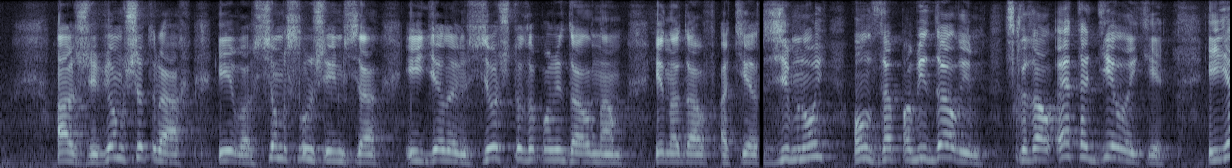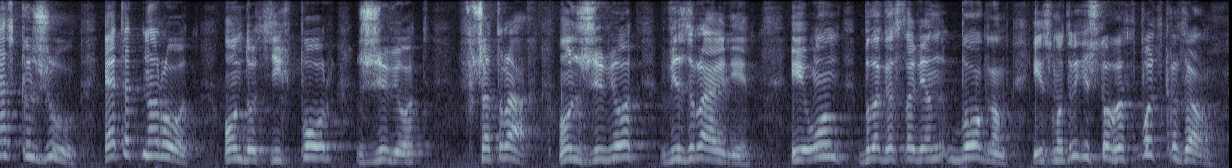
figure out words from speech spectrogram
а живем в шатрах и во всем слушаемся и делаем все, что заповедал нам и надав Отец земной, Он заповедал им, сказал, это делайте. И я скажу, этот народ, он до сих пор живет в шатрах, он живет в Израиле, и он благословен Богом. И смотрите, что Господь сказал –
